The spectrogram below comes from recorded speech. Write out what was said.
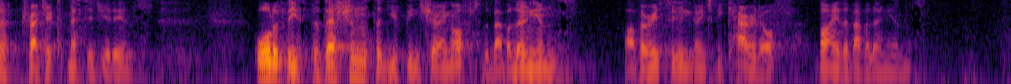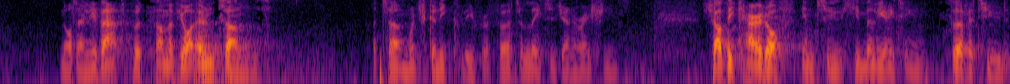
a tragic message it is. All of these possessions that you've been showing off to the Babylonians are very soon going to be carried off by the Babylonians. Not only that, but some of your own sons, a term which can equally refer to later generations, shall be carried off into humiliating servitude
